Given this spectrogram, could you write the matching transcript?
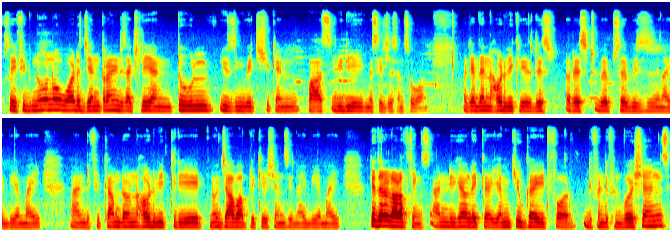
So if you don't know what is Gentran, it is actually a tool using which you can pass EDI messages and so on. Okay, then how do we create REST, REST web services in IBM? And if you come down how do we create you know, Java applications in IBMI okay there are a lot of things. And you have like a MQ guide for different different versions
